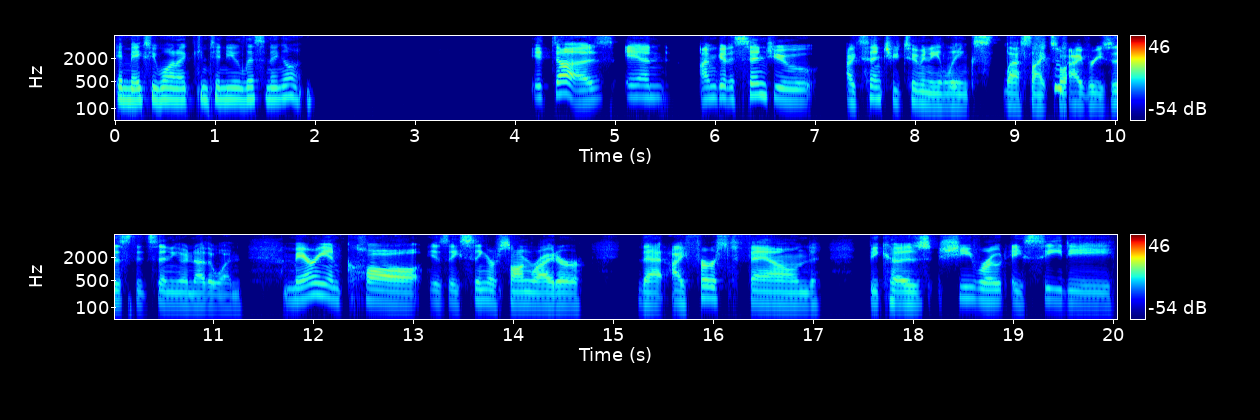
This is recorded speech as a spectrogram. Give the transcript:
it makes you want to continue listening on It does. And I'm going to send you, I sent you too many links last night, so I resisted sending you another one. Marian Call is a singer songwriter that I first found because she wrote a CD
